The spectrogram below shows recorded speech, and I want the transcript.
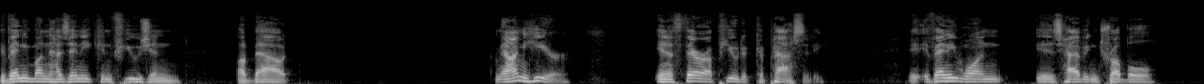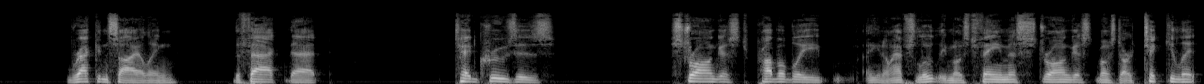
if anyone has any confusion about. I mean, I'm here in a therapeutic capacity. If anyone is having trouble reconciling the fact that Ted Cruz's strongest, probably, you know, absolutely most famous, strongest, most articulate,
